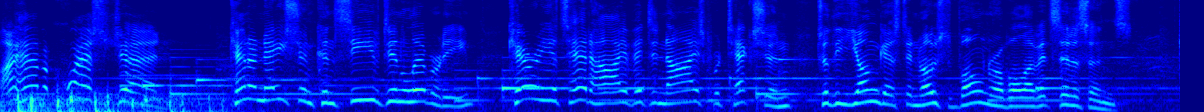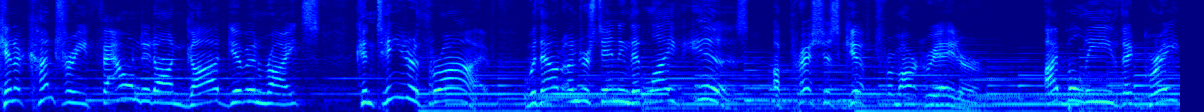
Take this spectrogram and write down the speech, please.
I have a question. Can a nation conceived in liberty carry its head high if it denies protection to the youngest and most vulnerable of its citizens? Can a country founded on God given rights continue to thrive without understanding that life is a precious gift from our Creator? I believe that great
